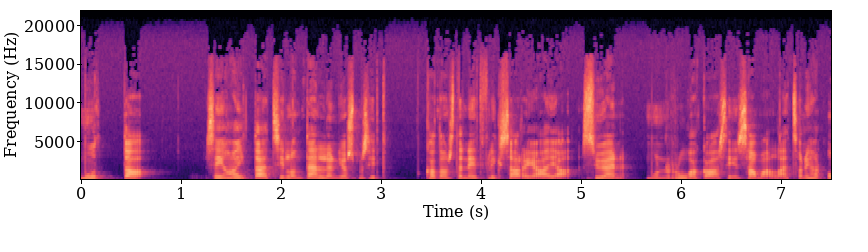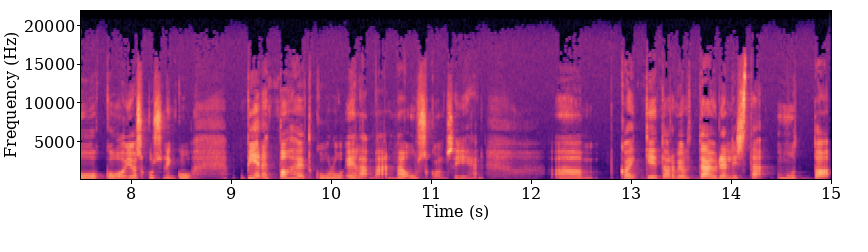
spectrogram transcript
Mutta se ei haittaa, että silloin tällöin, jos mä sitten katon sitä Netflix-sarjaa ja syön mun ruokaa siinä samalla. Että se on ihan ok. Joskus niin kuin, pienet paheet kuuluu elämään. Mä uskon siihen. Ähm, kaikki ei tarvi olla täydellistä, mutta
